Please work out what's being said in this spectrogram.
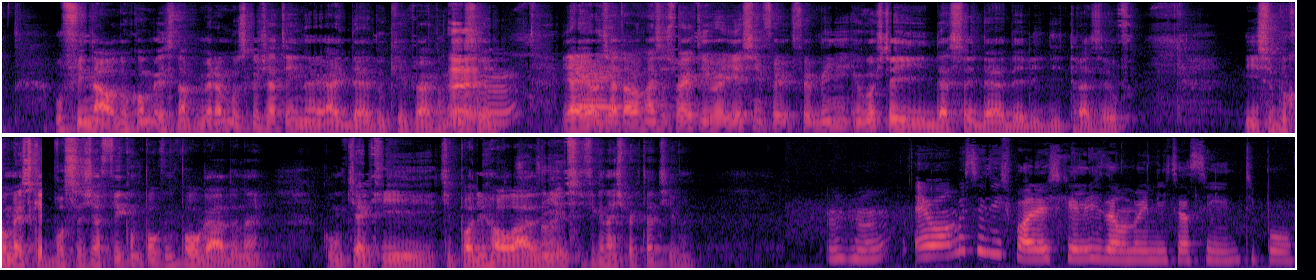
o final no começo. Na primeira música já tem, né? A ideia do que vai acontecer. E aí eu já tava com essa expectativa. E assim, foi, foi bem. Eu gostei dessa ideia dele de trazer o- isso pro começo, que você já fica um pouco empolgado, né? Com o que é que, que pode rolar ali e você fica na expectativa. Uhum. Eu amo esses spoilers que eles dão no início, assim, tipo,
